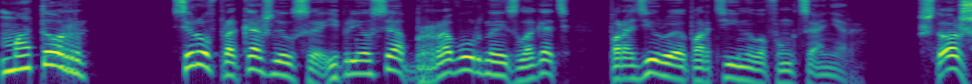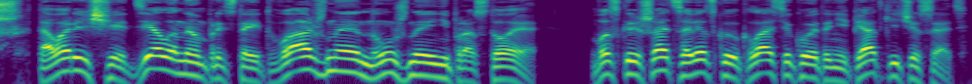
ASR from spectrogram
«Мотор!» Серов прокашлялся и принялся бравурно излагать, пародируя партийного функционера. «Что ж, товарищи, дело нам предстоит важное, нужное и непростое. Воскрешать советскую классику — это не пятки чесать.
